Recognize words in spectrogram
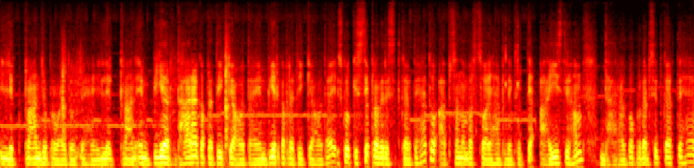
इलेक्ट्रॉन जो प्रभावित होते हैं इलेक्ट्रॉन एम्पियर धारा का प्रतीक क्या होता है? एम्पियर का प्रतीक क्या होता है? इसको किससे प्रदर्शित करते हैं? तो ऑप्शन नंबर सौ यहाँ पे देख सकते हैं। आई से हम धारा को प्रदर्शित करते हैं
